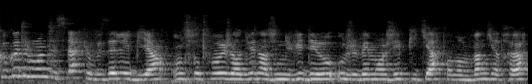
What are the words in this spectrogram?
Coucou tout le monde, j'espère que vous allez bien. On se retrouve aujourd'hui dans une vidéo où je vais manger Picard pendant 24 heures.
